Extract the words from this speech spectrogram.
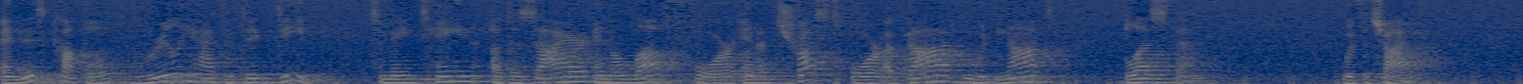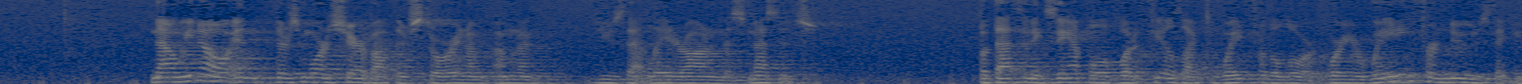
And this couple really had to dig deep to maintain a desire and a love for and a trust for a God who would not bless them with a child. Now we know, and there's more to share about their story, and I'm, I'm going to use that later on in this message. But that's an example of what it feels like to wait for the Lord, where you're waiting for news that you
